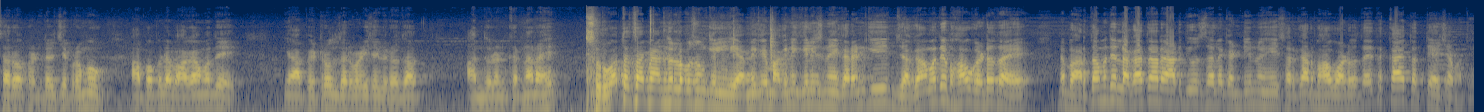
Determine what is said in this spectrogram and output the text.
सर्व फ्रंटलचे प्रमुख आपापल्या भागामध्ये या पेट्रोल दरवाढीच्या विरोधात आंदोलन करणार आहेत. सुरुवातच आम्ही आंदोलनापासून केलेली आहे. आम्ही काही मागणी केलीच नाही. कारण की जगामध्ये भाव घटत आहे. आणि भारतामध्ये लगातार आठ दिवस झाले कंटिन्यू हे सरकार भाव वाढवत आहे. तर काय तथ्य याच्यामध्ये?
